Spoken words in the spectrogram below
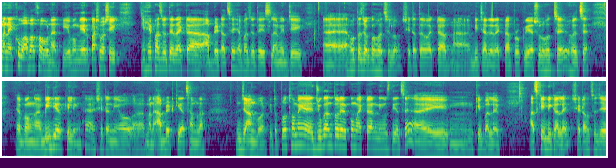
মানে খুব অবাক হব না আর কি এবং এর পাশাপাশি হেফাজতের একটা আপডেট আছে। হেফাজতে ইসলামের যে হত্যাযজ্ঞ হয়েছিল, সেটাতেও একটা বিচারের একটা প্রক্রিয়া শুরু হচ্ছে, হয়েছে। এবং বিডিআর কিলিং হ্যাঁ সেটা নিয়েও মানে আপডেট কি আছে আমরা জানব আর কি। তো প্রথমে যুগান্তর এরকম একটা নিউজ দিয়েছে, এই কি বলে, আজকেই বিকালে, সেটা হচ্ছে যে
